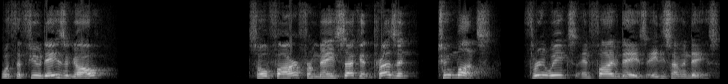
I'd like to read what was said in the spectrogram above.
with a few days ago, so far from May 2nd, present, two months, three weeks, and five days, 87 days.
